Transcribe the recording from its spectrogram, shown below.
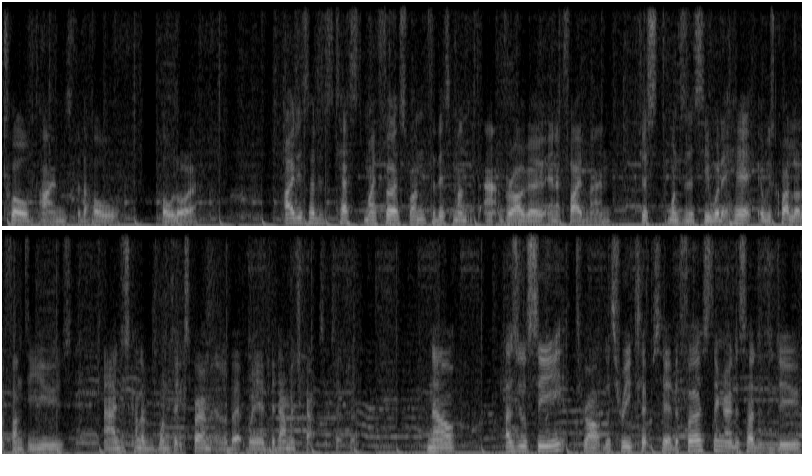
12 times for the whole, whole aura. I decided to test my first one for this month at Vorago in a 5-man. Just wanted to see what it hit, it was quite a lot of fun to use and just kind of wanted to experiment a little bit with the damage caps etc. Now, as you'll see throughout the three clips here, the first thing I decided to do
